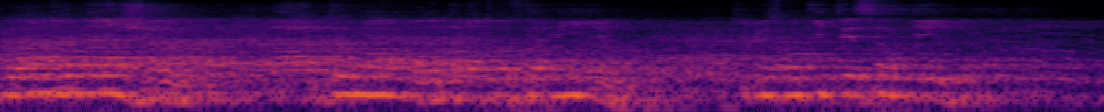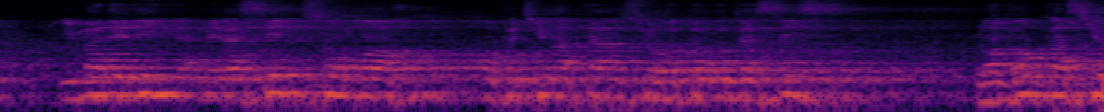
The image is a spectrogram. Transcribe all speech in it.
pour rendre hommage à deux membres de notre famille qui nous ont quittés samedi. Imadeline et Lassine sont morts au petit matin sur l'autoroute A6. Leur grande passion,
